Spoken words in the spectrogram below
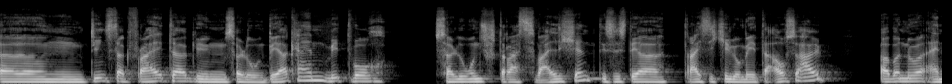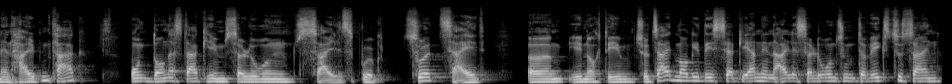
ähm, Dienstag, Freitag im Salon Bergheim, Mittwoch Salon Straßwalchen. Das ist der 30 Kilometer außerhalb, aber nur einen halben Tag. Und Donnerstag im Salon Salzburg. Zurzeit, ähm, je nachdem, zurzeit mag ich das sehr gerne, in alle Salons unterwegs zu sein,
